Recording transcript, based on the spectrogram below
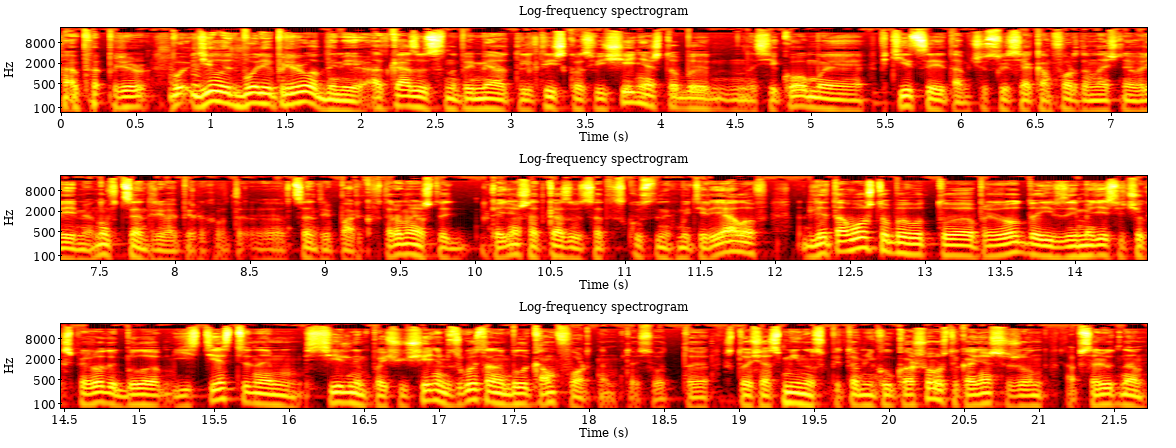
делают более природными, отказываются, например, от электрического освещения, чтобы насекомые, птицы там чувствовали себя комфортно в ночное время. Ну, в центре, во-первых, в центре парка. Второе что, конечно, отказываются от искусственных материалов для того, чтобы вот э, природа и взаимодействие человека с природой было естественным, сильным по ощущениям, с другой стороны, было комфортным. То есть, вот э, что сейчас сейчас минус питомник Лукашова, что, конечно же, он абсолютно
